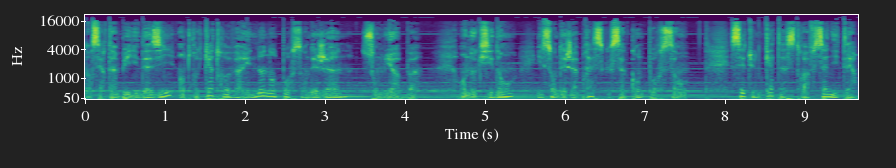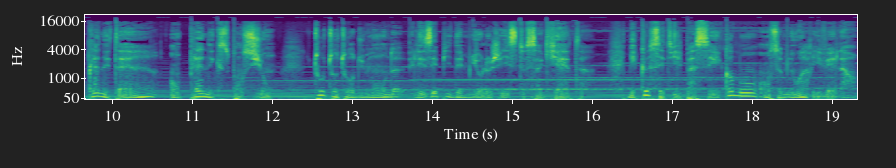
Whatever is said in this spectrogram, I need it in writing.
Dans certains pays d'Asie, entre 80 et 90% des jeunes sont myopes. En Occident, ils sont déjà presque 50%. C'est une catastrophe sanitaire planétaire en pleine expansion. Tout autour du monde, les épidémiologistes s'inquiètent. Mais que s'est-il passé? Comment en sommes-nous arrivés là?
